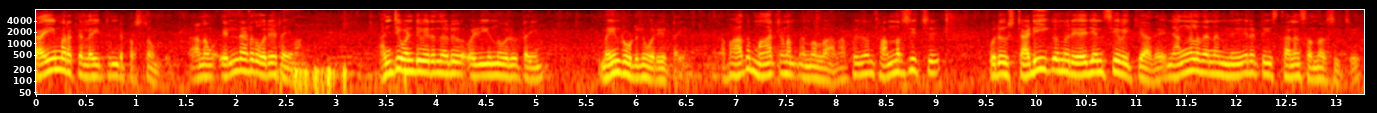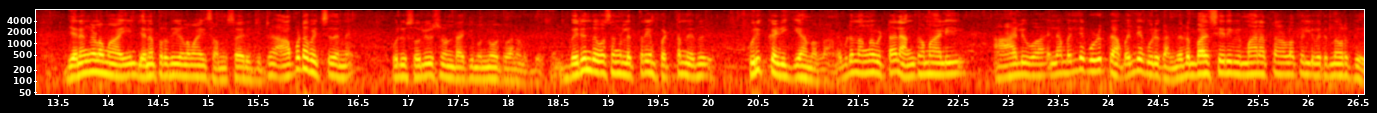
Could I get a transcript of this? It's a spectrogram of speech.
ടൈമറൊക്കെ ലൈറ്റിന്റെ പ്രശ്നമുണ്ട് കാരണം എല്ലായിടത്തും ഒരേ ടൈമാണ് അഞ്ച് വണ്ടി വരുന്ന ഒരു വഴിയിൽ നിന്ന് ഒരു ടൈം മെയിൻ റോഡിലും ഒരേ ടൈം അപ്പോൾ അത് മാറ്റണം എന്നുള്ളതാണ്. അപ്പോൾ ഇതൊന്ന് സന്ദർശിച്ച് ഒരു സ്റ്റഡിക്കൊന്നും ഒരു ഏജൻസിയെ വയ്ക്കാതെ ഞങ്ങൾ തന്നെ നേരിട്ട് ഈ സ്ഥലം സന്ദർശിച്ച് ജനങ്ങളുമായും ജനപ്രതികളുമായും സംസാരിച്ചിട്ട് അവിടെ വെച്ച് തന്നെ ഒരു സൊല്യൂഷൻ ഉണ്ടാക്കി മുന്നോട്ട് പോകാനാണ് ഉദ്ദേശം വരും ദിവസങ്ങളിൽ എത്രയും പെട്ടെന്ന് ഇത് കുരുക്കഴിക്കുക എന്നുള്ളതാണ്. ഇവിടെ നമ്മൾ വിട്ടാൽ അങ്കമാലി ആലുവ എല്ലാം വലിയ കുഴുക്കാണ് വലിയ കുരുക്കാണ്. നെടുമ്പാശ്ശേരി വിമാനത്താവളത്തിൽ വരുന്നവർക്ക്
